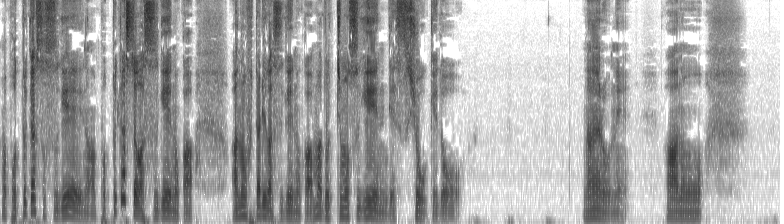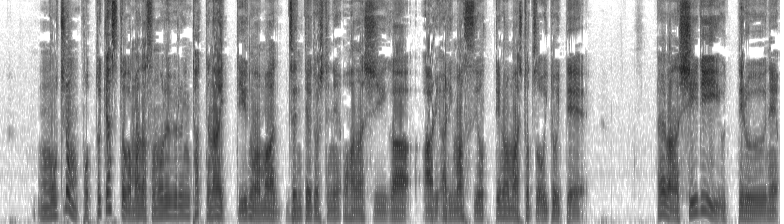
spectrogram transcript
う。まあ、ポッドキャストすげえな。ポッドキャストがすげえのか、あの二人がすげえのか、まあ、どっちもすげえんでしょうけど、なんやろうね。あの、もちろん、ポッドキャストがまだそのレベルに立ってないっていうのは、まあ、前提としてね、お話があり、ありますよっていうのは、まあ、一つ置いといて、例えば、CD 売ってるね、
